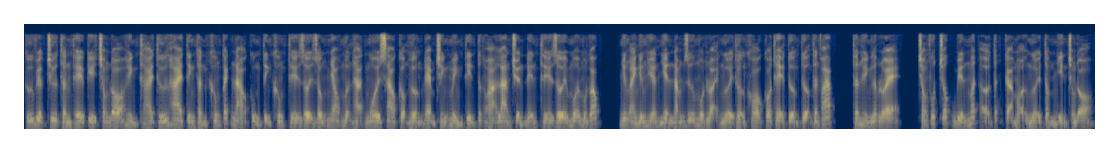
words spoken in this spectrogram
Cứ việc chư thần thế kỷ trong đó hình thái thứ hai tinh thần không cách nào cùng tinh không thế giới giống nhau mượn hạt ngôi sao cộng hưởng đem chính mình tin tức hóa lan truyền đến thế giới mỗi một góc nhưng ảnh nhưng hiển nhiên nắm giữ một loại người thường khó có thể tưởng tượng thân pháp, thân hình lấp lóe, trong phút chốc biến mất ở tất cả mọi người tầm nhìn trong đó,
